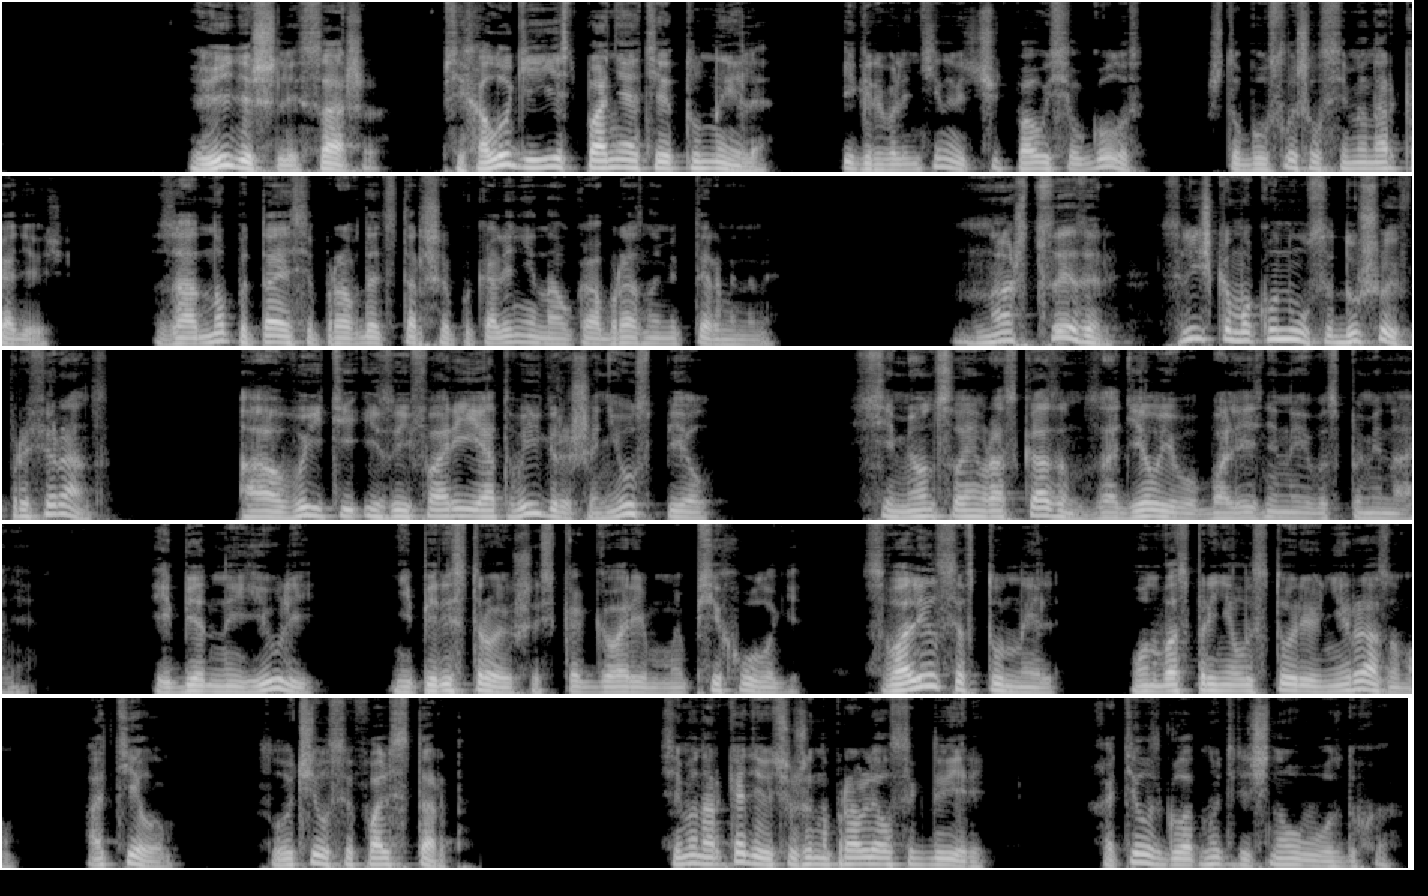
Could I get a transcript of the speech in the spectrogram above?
Видишь ли, Саша, в психологии есть понятие туннеля. Игорь Валентинович чуть повысил голос, чтобы услышал Семен Аркадьевич, заодно пытаясь оправдать старшее поколение наукообразными терминами. Наш Цезарь слишком окунулся душой в проферанс, а выйти из эйфории от выигрыша не успел. Семен своим рассказом задел его болезненные воспоминания. И бедный Юлий, не перестроившись, как говорим мы, психологи, свалился в туннель, он воспринял историю не разумом, а телом. Случился фальстарт. Семен Аркадьевич уже направлялся к двери. Хотелось глотнуть речного воздуха.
